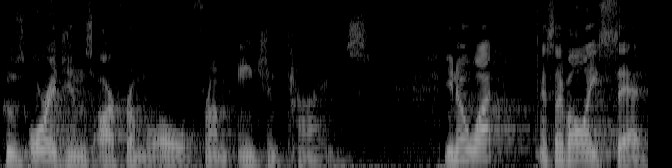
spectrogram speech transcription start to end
whose origins are from old, from ancient times. You know what? As I've always said,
